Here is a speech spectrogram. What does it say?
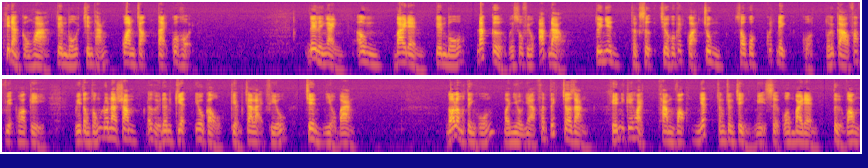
khi Đảng Cộng Hòa tuyên bố chiến thắng quan trọng tại Quốc hội. Đây là hình ảnh ông Biden tuyên bố đắc cử với số phiếu áp đảo, tuy nhiên thực sự chưa có kết quả chung sau cuộc quyết định của tối cao Pháp viện Hoa Kỳ vì Tổng thống Donald Trump đã gửi đơn kiện yêu cầu kiểm tra lại phiếu trên nhiều bang. Đó là một tình huống mà nhiều nhà phân tích cho rằng khiến những kế hoạch tham vọng nhất trong chương trình nghị sự của ông Biden tử vong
